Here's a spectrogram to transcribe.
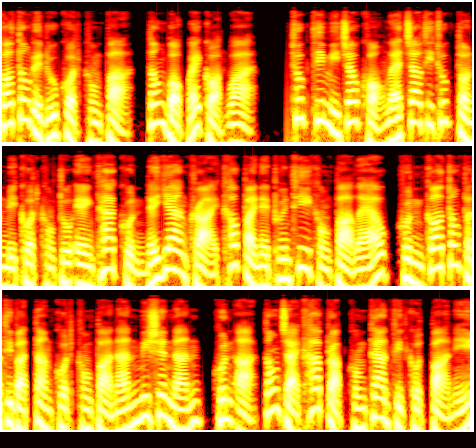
ก็ต้องเรียนรู้กฎของป่า ต้องบอกไว้ก่อนว่า ทุกที่มีเจ้าของและเจ้าที่ทุกตนมีกฎของตัวเอง ถ้าคุณได้ย่างกรายเข้าไปในพื้นที่ของป่าแล้ว คุณก็ต้องปฏิบัติตามกฎของป่านั้นมิเช่นนั้น คุณอาจต้องจ่ายค่าปรับของการผิดกฎป่านี้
